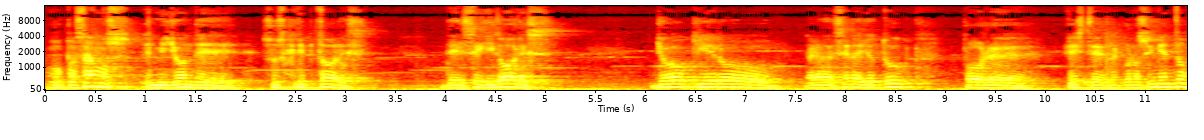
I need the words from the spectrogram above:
o pasamos el millón de suscriptores, de seguidores. Yo quiero agradecer a YouTube por eh, este reconocimiento,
